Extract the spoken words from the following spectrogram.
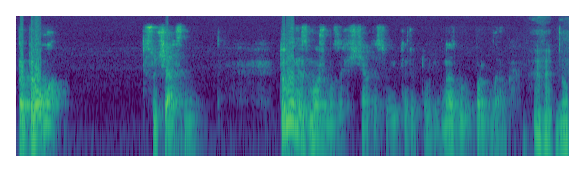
ППО сучасний, то ми не зможемо захищати свою територію. У нас будуть проблеми. Ну.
